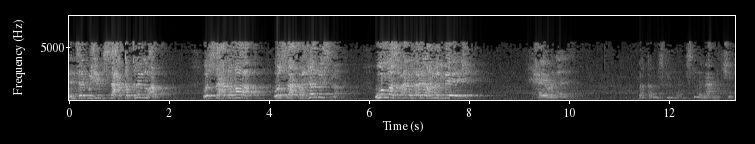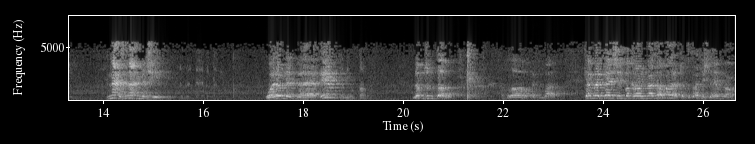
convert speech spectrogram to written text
انت المجرم تستحق القليل الأرض واستحق الغرق واستحق الحجر بالسماء والله سبحانه وتعالى رحمك بإيش حيوانات بقر مسكينة مسكينة ما عملت شيء. المعز ما عمل شيء. ولولا البهائم لم يمطروا لم تمطروا الله أكبر. كما كانش البقرة والمعز الله تقطع ليش لا يمنعوا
